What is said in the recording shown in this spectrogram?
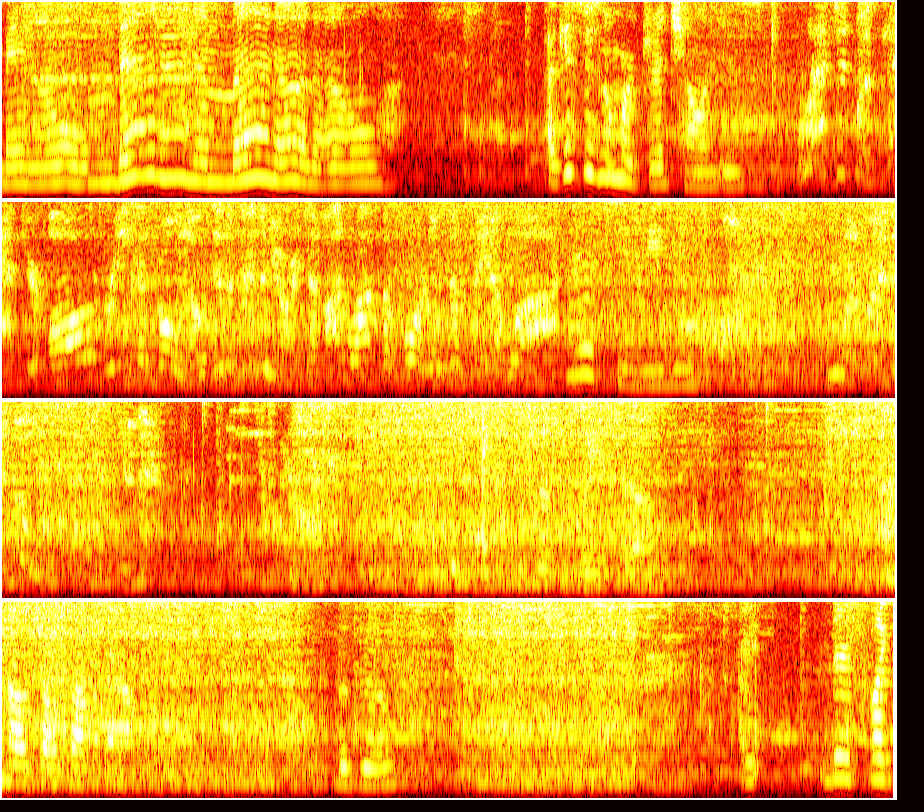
I guess there's no more dread challenges. Ratchet must capture all three control nodes in the prison yard to unlock the portal to Beta Block. That seems easy. You want to find the nodes? Shoot your map. I can, I can see perfectly, so. I don't know what y'all talking about. Boo boo. I, there's like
